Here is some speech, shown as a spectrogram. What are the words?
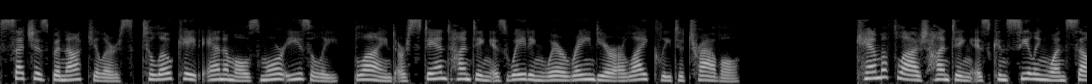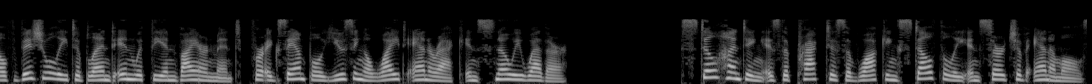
such as binoculars to locate animals more easily. Blind or stand hunting is waiting where reindeer are likely to travel. Camouflage hunting is concealing oneself visually to blend in with the environment, for example using a white anorak in snowy weather. Still hunting is the practice of walking stealthily in search of animals.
